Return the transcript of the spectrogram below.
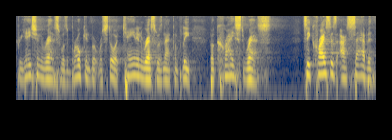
Creation rest was broken but restored. Canaan rest was not complete, but Christ rest. See, Christ is our Sabbath.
